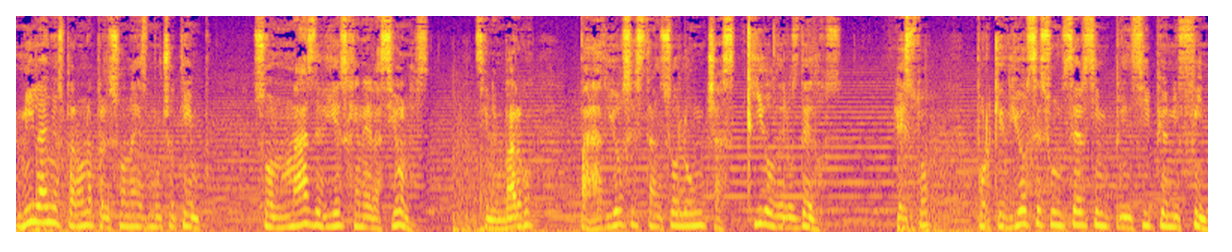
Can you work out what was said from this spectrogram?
Mil años para una persona es mucho tiempo, son más de diez generaciones. Sin embargo, para Dios es tan solo un chasquido de los dedos. Esto porque Dios es un ser sin principio ni fin,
